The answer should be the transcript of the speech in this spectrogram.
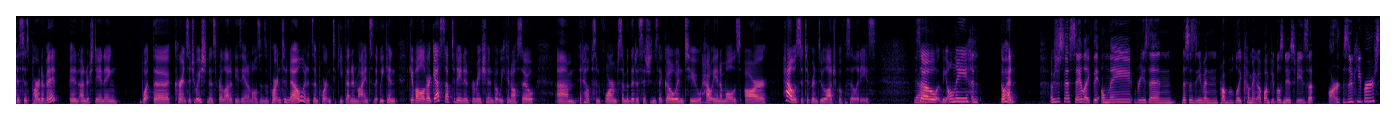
this is part of it in understanding what the current situation is for a lot of these animals. It's important to know, and it's important to keep that in mind so that we can give all of our guests up to date information, but we can also um, it helps inform some of the decisions that go into how animals are housed at different zoological facilities. Yeah. So the only And- go ahead. I was just gonna say, like, the only reason this is even probably coming up on people's news feeds that aren't zookeepers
